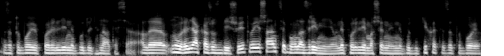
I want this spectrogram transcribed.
за тобою по релі не будуть гнатися. Але ну, реля, кажу, збільшує твої шанси, бо вона зрівнює. Вони по релі машиною не будуть їхати за тобою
